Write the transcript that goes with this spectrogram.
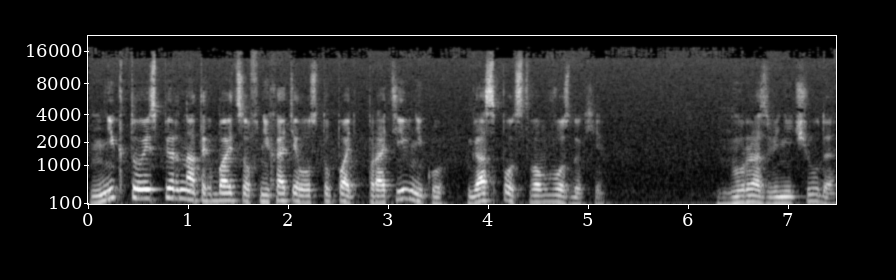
Никто из пернатых бойцов не хотел уступать противнику господство в воздухе. Ну разве не чудо?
